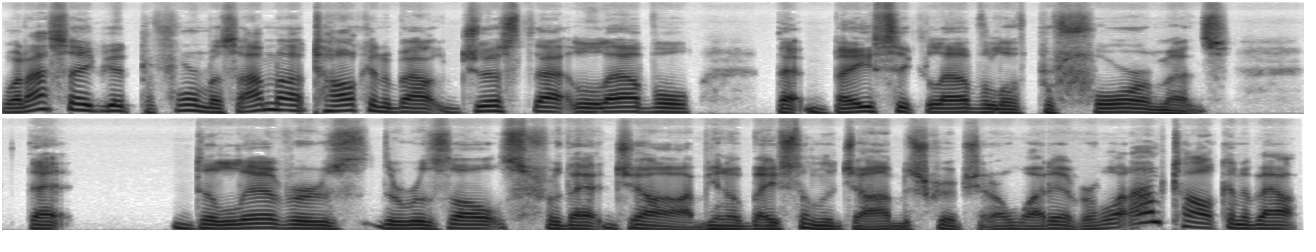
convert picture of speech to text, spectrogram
when I say good performance, I'm not talking about just that level, that basic level of performance that delivers the results for that job, you know, based on the job description or whatever. What I'm talking about,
